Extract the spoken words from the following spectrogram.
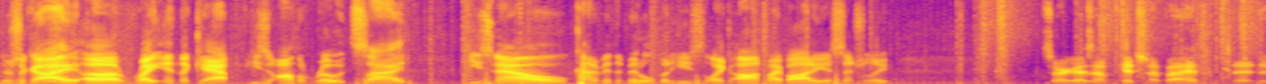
There's a guy uh, right in the gap. He's on the roadside. He's now kind of in the middle, but he's like on my body essentially. Sorry guys, I'm catching up. I had uh,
